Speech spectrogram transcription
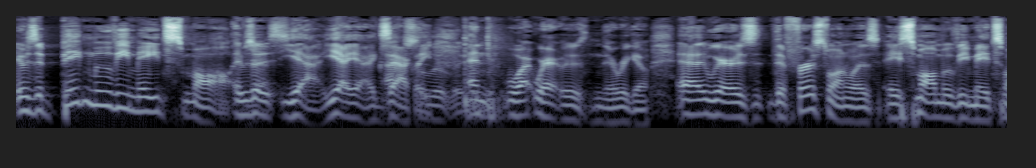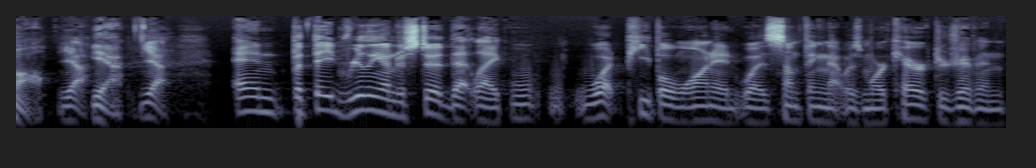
it was a big movie made small. It was Yes. a yeah yeah yeah exactly. Absolutely. And what where there we go. Uh, whereas the first one was a small movie made small. Yeah. yeah. Yeah. And but they'd really understood that like w- what people wanted was something that was more character driven,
